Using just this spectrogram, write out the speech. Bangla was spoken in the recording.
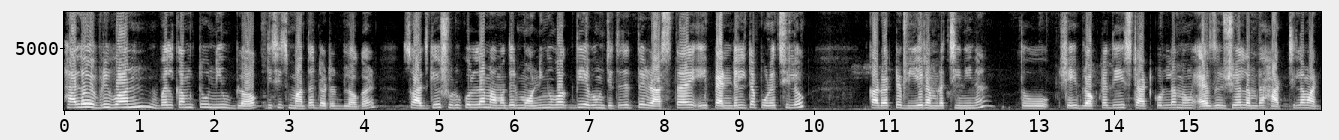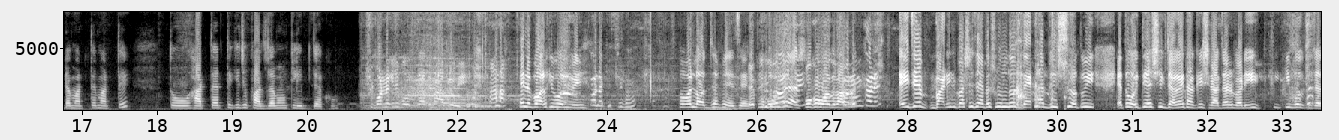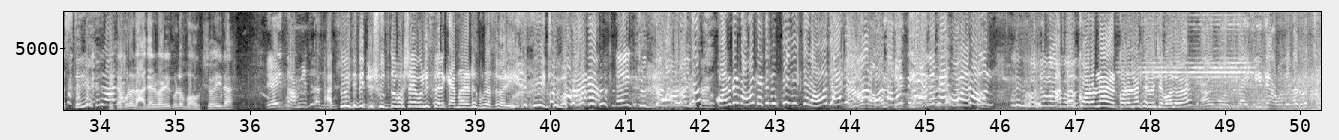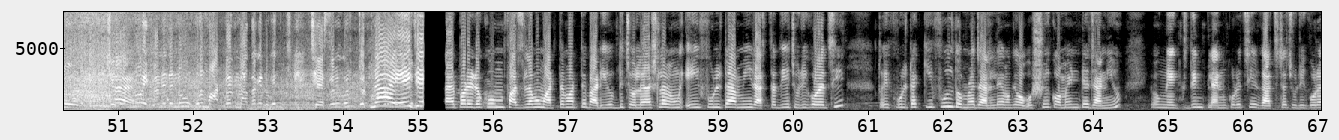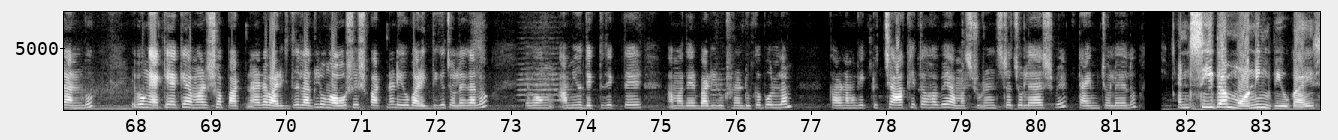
Hello everyone welcome to new blog this is mother daughter blogger so আজকেও শুরু করলাম আমাদের মর্নিং ওয়াক দিয়ে এবং যেতে যেতে রাস্তায় এই প্যান্ডেলটা পড়েছিল। কারও একটা বিয়ের আমরা চিনি না। তো সেই ব্লগটা দিয়ে স্টার্ট করলাম এবং অ্যাজ ইউজুয়াল আমরা হাঁটছিলাম আড্ডা মারতে মারতে। তো হাঁটতে হাঁটতে কিছু ফাজলাম ক্লিপ দেখো। সুবর্ণা কিছু বলতে আগ্রহী? বল কি বলবি? কিছু না। ও লজ্জা পেয়েছে। এই যে বাড়ির পাশে যে এত সুন্দর দেখা দৃশ্য তুই এত ঐতিহাসিক জায়গায় থাকিস রাজার বাড়ি কি কি বলতে চাস তুই? এটা কোনো রাজার বাড়ির কোনো বংশই না। এই তো আমি এটা আর তুই যদি একটু শুদ্ধ ভাষায় বলিস তাহলে ক্যামেরাটা ঘুরাতে পারি তুই একটু বল। এই শুদ্ধ অর্গান বাবা খেতে ঢুকতে দিচ্ছে না ও জানে ও বাবা দিয়ে আনবে আর তোর করোনা করোনা থেমেছে বল এবার। আমি বলতে চাইছি যে আমাদের এখানে চোর। হ্যাঁ। সেজন্য এখানে যেন কোনো না থাকে করে না এই যে তারপর এরকম ফাজলামো মারতে মারতে বাড়ি অবধি চলে আসলাম এবং এই ফুলটা আমি রাস্তা দিয়ে চুরি করেছি। তো এই ফুলটা কি ফুল তোমরা জানলে আমাকে অবশ্যই কমেন্টে জানিও এবং নেক্সট দিন প্ল্যান করেছি এর গাছটা চুরি করে আনব। এবং একে একে আমার সব পার্টনাররা বাড়ি যেতে লাগল এবং অবশেষ পার্টনার এও বাড়ির দিকে চলে গেল। এবং আমিও দেখতে দেখতে আমাদের বাড়ির উঠোনে ঢুকে পড়লাম। কারণ আমাকে একটু চা খেতে হবে আমার স্টুডেন্টসরা চলে আসবে টাইম চলে এলো। And see the morning view guys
